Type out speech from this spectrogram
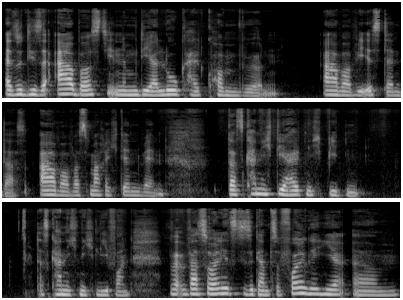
Also diese Abers, die in einem Dialog halt kommen würden. Aber wie ist denn das? Aber was mache ich denn, wenn? Das kann ich dir halt nicht bieten. Das kann ich nicht liefern. Was soll jetzt diese ganze Folge hier? Ähm,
